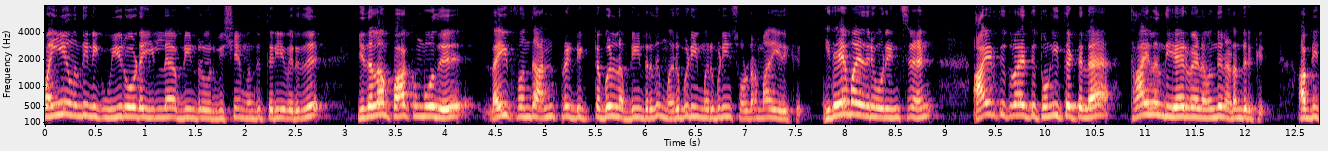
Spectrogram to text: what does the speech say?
பையன் வந்து இன்றைக்கி உயிரோட இல்லை அப்படின்ற ஒரு விஷயம் வந்து தெரிய வருது. இதெல்லாம் பார்க்கும்போது லைஃப் வந்து அன்பிரடிக்டபிள் அப்படின்றது மறுபடியும் மறுபடியும் சொல்கிற மாதிரி இருக்குது இதே மாதிரி ஒரு இன்சிடென்ட் ஆயிரத்தி தொள்ளாயிரத்தி தொண்ணூத்தெட்டில் தாய்லாந்து ஏர்வேல வந்து நடந்திருக்கு. அப்படி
